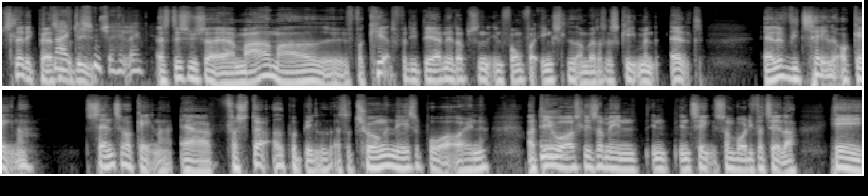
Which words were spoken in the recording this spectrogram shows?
slet ikke passer. Nej, fordi, det synes jeg heller ikke. Altså, det synes jeg er meget, meget øh, forkert, fordi det er netop sådan en form for ængstelighed om, hvad der skal ske, men alt, alle vitale organer sanseorganer er forstørret på billedet. Altså tunge, næsebor og øjne. Og det er mm. jo også ligesom en, en, en ting, som hvor de fortæller, hey,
